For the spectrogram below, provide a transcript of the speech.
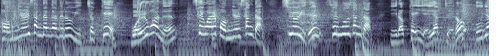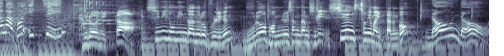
법률 상담관으로 위촉해 월화는 생활 법률 상담, 수요일은 세무 상담 이렇게 예약제로 운영하고 있지. 그러니까 시민호민관으로 불리는 무료 법률 상담실이 시흥시청에만 있다는 거? No, no.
